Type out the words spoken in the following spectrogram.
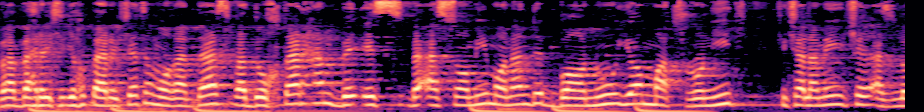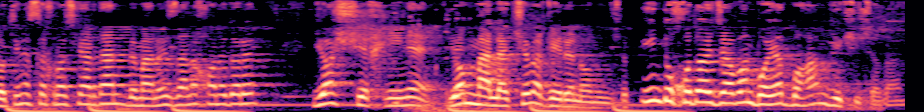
و برکت یا برکت مقدس و دختر هم به, اس... به اسامی مانند بانو یا ماترونیت که کلمه ای که از لاتین استخراج کردن به معنای زن خانه داره یا شخینه یا ملکه و غیر نامی میشه. این دو خدای جوان باید با هم یکی شوند.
